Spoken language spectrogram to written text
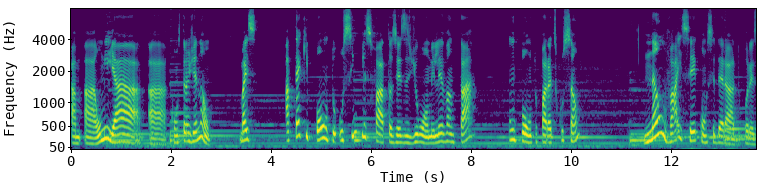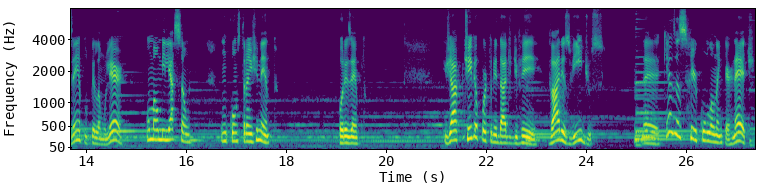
a, a, humilhar, a constranger, não. Mas até que ponto o simples fato, às vezes, de um homem levantar um ponto para discussão não vai ser considerado, por exemplo, pela mulher, uma humilhação, um constrangimento. Por exemplo, já tive a oportunidade de ver vários vídeos né, que às vezes circulam na internet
